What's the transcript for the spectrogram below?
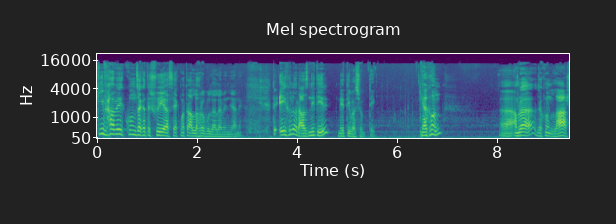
কীভাবে কোন জায়গাতে শুয়ে আছে? একমাত্র আল্লাহ রবুল্লা আলমিন জানে। তো এই হলো রাজনীতির নেতিবাচক দিক। এখন আমরা যখন লাশ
